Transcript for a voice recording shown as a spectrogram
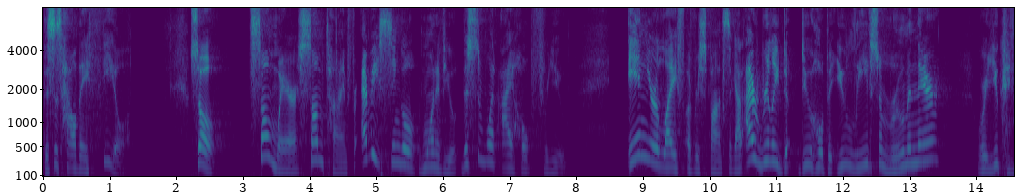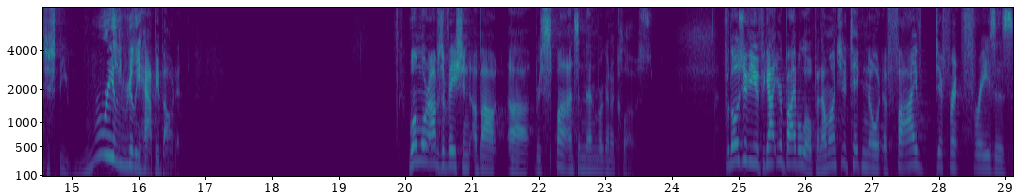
This is how they feel. So, somewhere, sometime, for every single one of you, this is what I hope for you in your life of response to God, I really do, hope that you leave some room in there where you can just be really, really happy about it. One more observation about uh, response, and then we're going to close. For those of you, if you got your Bible open, I want you to take note of five different phrases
